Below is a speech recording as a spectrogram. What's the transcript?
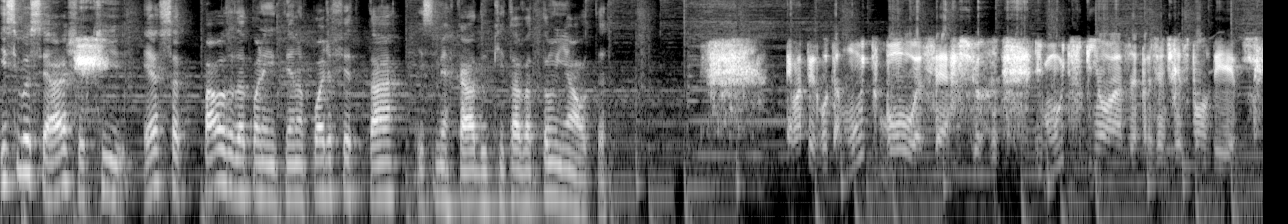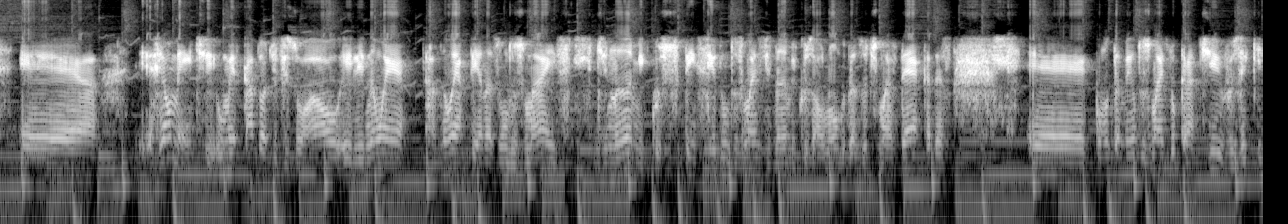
E se você acha que essa pausa da quarentena pode afetar esse mercado que estava tão em alta? É uma pergunta muito boa, Sérgio, e muito espinhosa para a gente responder. É, realmente, o mercado audiovisual ele não é, não é apenas um dos mais dinâmicos, tem sido um dos mais dinâmicos ao longo das últimas décadas, é, como também um dos mais lucrativos e que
